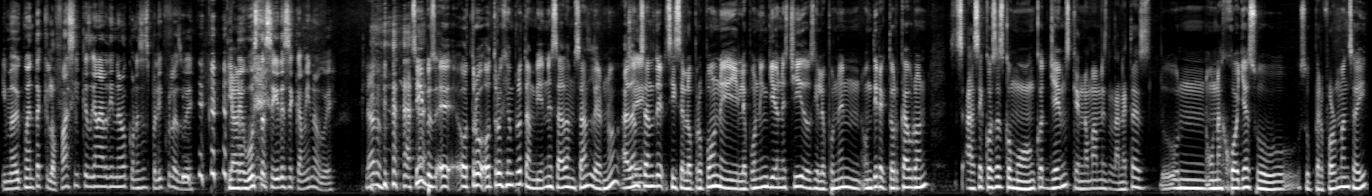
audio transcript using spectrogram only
Y me doy cuenta que lo fácil que es ganar dinero con esas películas, güey. Y me gusta seguir ese camino, güey. Claro. Sí, pues eh, otro, otro ejemplo también es Adam Sandler, ¿no? Adam Sí. Sandler, si se lo propone y le ponen guiones chidos y le ponen un director cabrón, hace cosas como Uncut Gems, que no mames, la neta es un- una joya su, su performance ahí.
